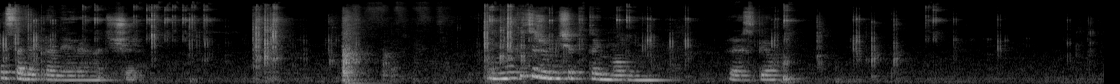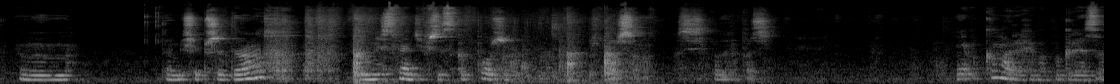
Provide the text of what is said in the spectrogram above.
ustawię premierę na dzisiaj. Nie widzę, żeby mi się tutaj moduł respią. Um, to mi się przyda. To nie spędzi wszystko. Boże. Przepraszam. Muszę się podrapać. Nie, komary chyba pogryzę.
